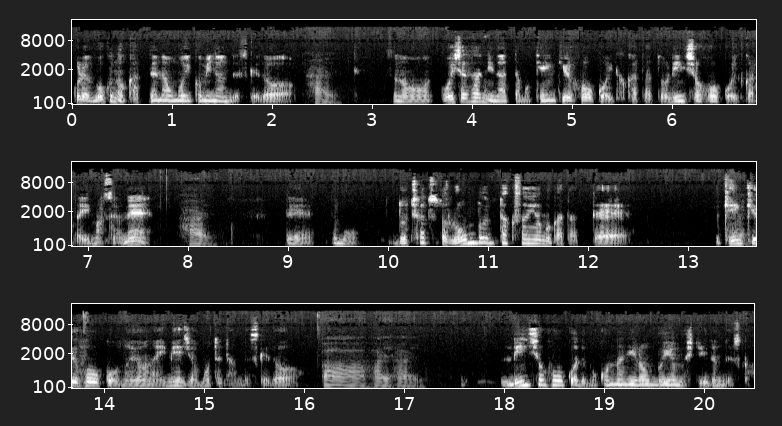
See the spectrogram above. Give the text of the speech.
これ僕の勝手な思い込みなんですけど、はい、その、お医者さんになっても研究方向行く方と臨床方向行く方いますよね。はい、で、でも、どっちかというと論文たくさん読む方って、研究方向のようなイメージを持ってたんですけど、ああはいはい。臨床方向でもこんなに論文読む人いるんですか？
